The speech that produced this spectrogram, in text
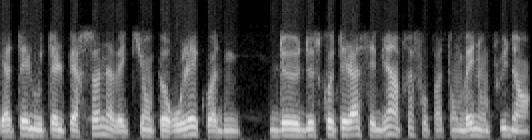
il y a telle ou telle personne avec qui on peut rouler quoi. Donc de, de ce côté-là, c'est bien. Après, faut pas tomber non plus dans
